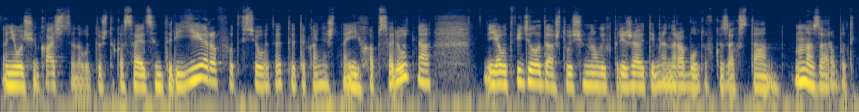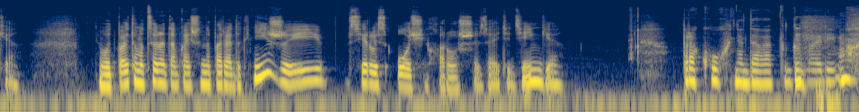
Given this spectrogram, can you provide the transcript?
Они очень качественно, вот то, что касается интерьеров, вот все вот это, это, конечно, их абсолютно. Я вот видела, да, что очень много их приезжают именно на работу в Казахстан, ну, на заработки. Вот, поэтому цены там, конечно, на порядок ниже, и сервис очень хороший за эти деньги. Про кухню давай поговорим.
